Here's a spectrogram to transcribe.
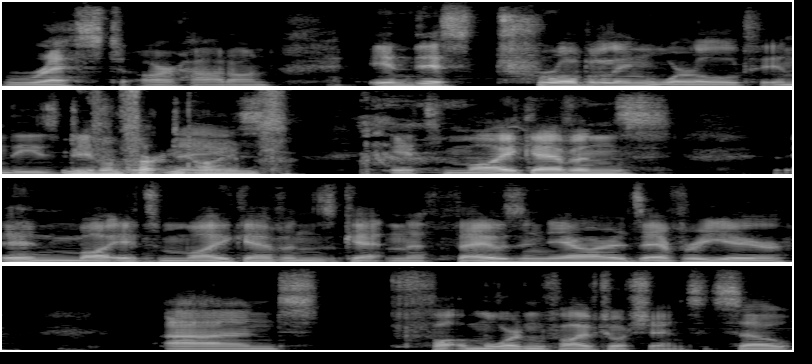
rest our hat on, in this troubling world, in these these uncertain days, times, it's Mike Evans. in my it's Mike Evans getting a thousand yards every year, and f- more than five touchdowns. So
